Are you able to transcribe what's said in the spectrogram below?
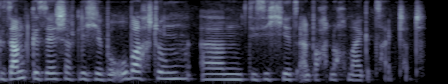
gesamtgesellschaftliche Beobachtung, ähm, die sich hier jetzt einfach nochmal gezeigt hat.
